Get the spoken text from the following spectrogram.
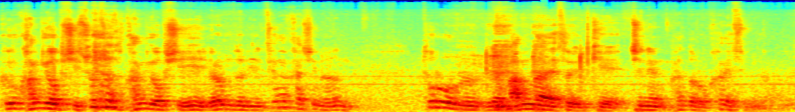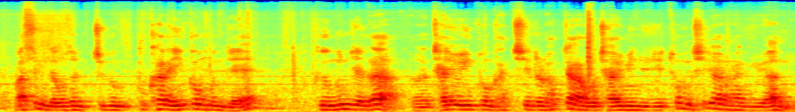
그 관계없이 순서 관계없이 여러분들이 생각하시는 토론을 망라해서 이렇게 진행하도록 하겠습니다. 맞습니다. 우선 지금 북한의 인권 문제 그 문제가 어, 자유인권 가치를 확장하고 자유민주주의 통일 실현하기 위한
